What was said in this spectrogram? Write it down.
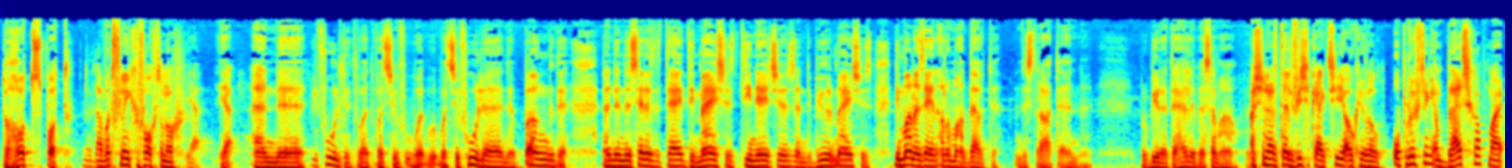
de hotspot. Daar wordt flink gevochten nog. Ja, ja. en uh, je voelt het, wat, wat, ze, wat, wat ze voelen, de bang. De, en in dezelfde tijd, de meisjes, teenagers en de buurmeisjes... die mannen zijn allemaal buiten in de straten en... Proberen te helpen somehow. Als je naar de televisie kijkt, zie je ook heel veel opluchting en blijdschap... maar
